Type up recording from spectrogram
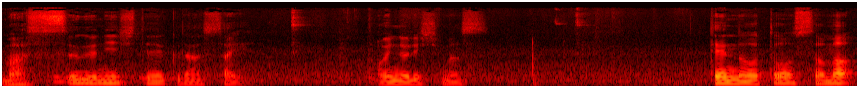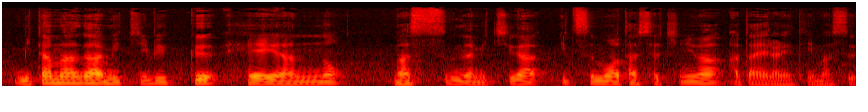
まっすぐにしてください。お祈りします。天のお父様御霊が導く平安のまっすぐな道がいつも私たちには与えられています。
